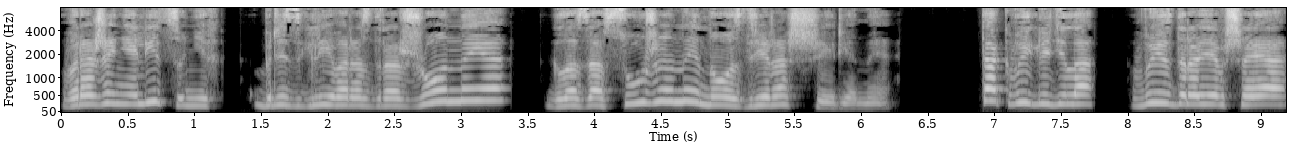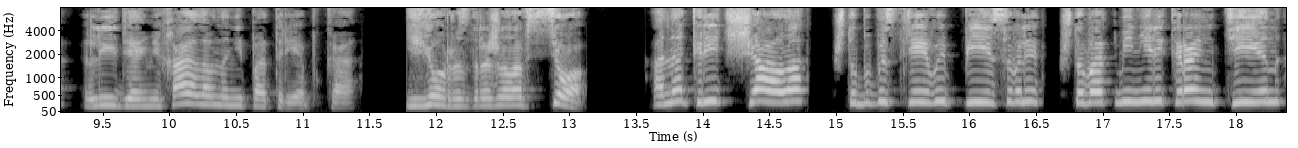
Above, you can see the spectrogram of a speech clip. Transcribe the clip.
Выражение лиц у них брезгливо раздраженное, глаза сужены, ноздри расширены. Так выглядела выздоровевшая Лидия Михайловна Непотребка. Ее раздражало все. Она кричала, чтобы быстрее выписывали, чтобы отменили карантин,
